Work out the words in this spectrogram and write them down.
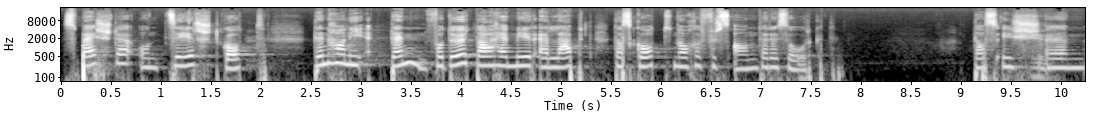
Das Beste und zuerst Gott. Dann, habe ich, dann von dort an haben wir erlebt, dass Gott nachher fürs andere sorgt. Das ist, mhm. ähm,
